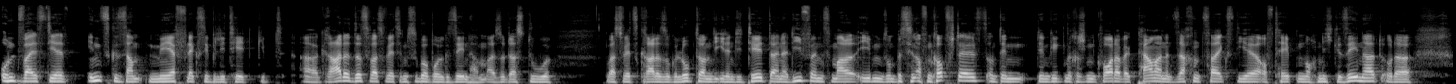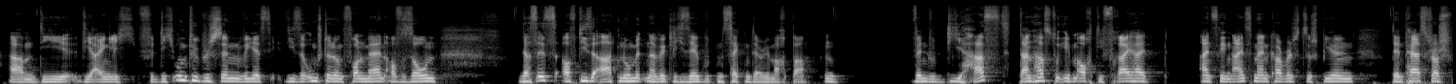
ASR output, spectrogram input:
Und weil es dir insgesamt mehr Flexibilität gibt. Äh, gerade das, was wir jetzt im Super Bowl gesehen haben. Also, dass du, was wir jetzt gerade so gelobt haben, die Identität deiner Defense mal eben so ein bisschen auf den Kopf stellst und dem, dem gegnerischen Quarterback permanent Sachen zeigst, die er auf Tape noch nicht gesehen hat oder ähm, die, die eigentlich für dich untypisch sind, wie jetzt diese Umstellung von Man auf Zone. Das ist auf diese Art nur mit einer wirklich sehr guten Secondary machbar. Und wenn du die hast, dann hast du eben auch die Freiheit, eins gegen eins Man Coverage zu spielen, den Pass Rush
